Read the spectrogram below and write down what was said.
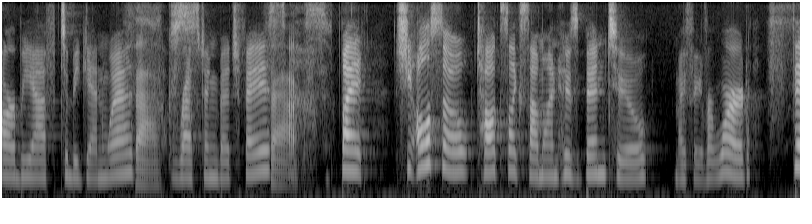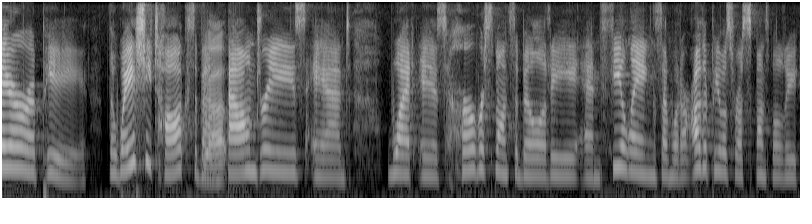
RBF to begin with. Facts. Resting bitch face. Facts. But she also talks like someone who's been to, my favorite word, therapy. The way she talks about Yep. boundaries and what is her responsibility and feelings and what are other people's responsibility.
